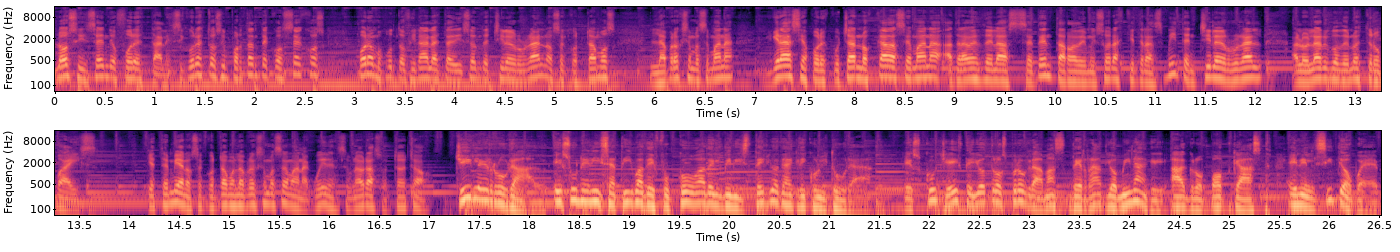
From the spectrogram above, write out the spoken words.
los incendios forestales. Y con estos importantes consejos ponemos punto final a esta edición de Chile Rural. Nos encontramos la próxima semana. Gracias por escucharnos cada semana a través de las 70 radioemisoras que transmiten Chile Rural a lo largo de nuestro país. Que estén bien, nos encontramos la próxima semana. Cuídense, un abrazo. Chao, chao. Chile Rural es una iniciativa de FUCOA del Ministerio de Agricultura. Escuche este y otros programas de Radio Minagri Agro Podcast en el sitio web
